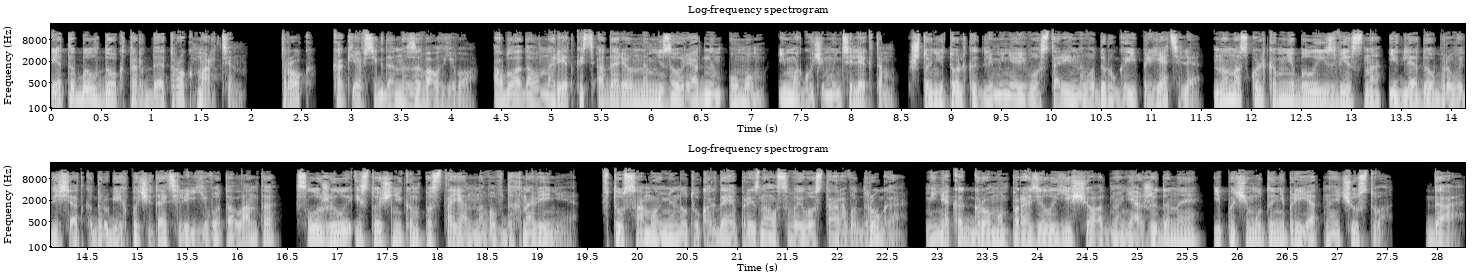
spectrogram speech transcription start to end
Это был доктор Детрок Мартин. Трок, как я всегда называл его, обладал на редкость одаренным незаурядным умом и могучим интеллектом, что не только для меня его старинного друга и приятеля, но, насколько мне было известно, и для доброго десятка других почитателей его таланта, служило источником постоянного вдохновения. В ту самую минуту, когда я признал своего старого друга, меня как громом поразило еще одно неожиданное и почему-то неприятное чувство. Да,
